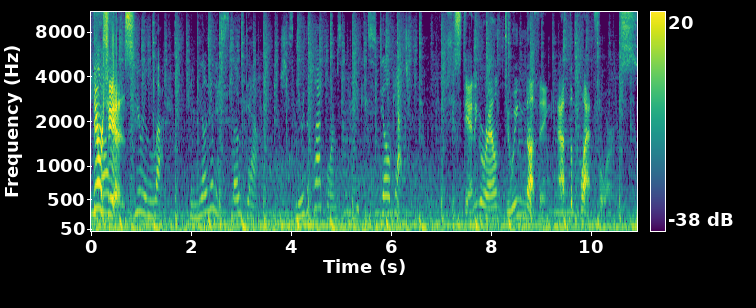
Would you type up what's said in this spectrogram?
There she is! You're in luck. Chameleon has slowed down. She's near the platforms. You can still catch her. Standing around doing nothing at the platforms.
